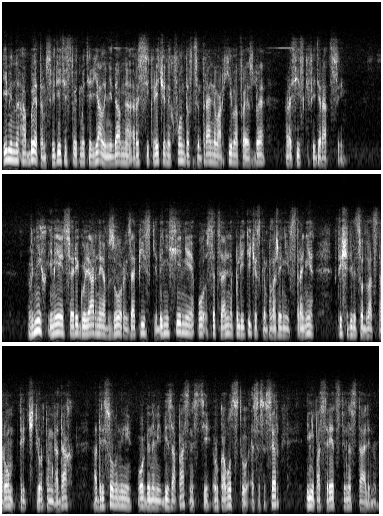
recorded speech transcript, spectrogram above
Именно об этом свидетельствуют материалы недавно рассекреченных фондов Центрального архива ФСБ Российской Федерации. В них имеются регулярные обзоры, записки, донесения о социально-политическом положении в стране в 1922-34 годах, адресованные органами безопасности, руководству СССР и непосредственно Сталину.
